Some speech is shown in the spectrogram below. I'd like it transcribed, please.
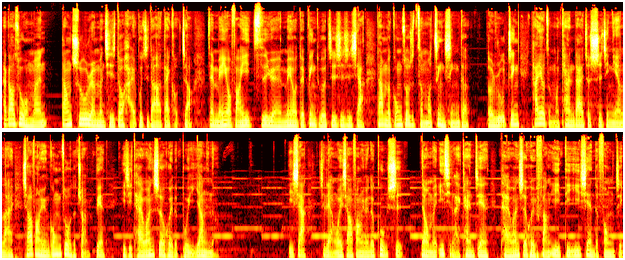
他告诉我们。当初人们其实都还不知道要戴口罩，在没有防疫资源、没有对病毒的知识之下，他们的工作是怎么进行的？而如今，他又怎么看待这十几年来消防员工作的转变，以及台湾社会的不一样呢？以下是两位消防员的故事，让我们一起来看见台湾社会防疫第一线的风景。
